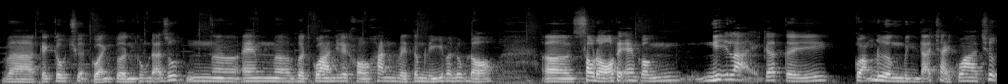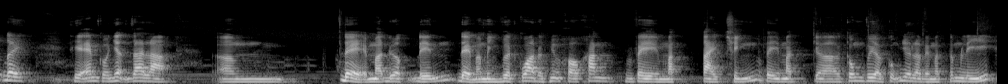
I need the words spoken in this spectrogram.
và cái câu chuyện của anh Tuấn cũng đã giúp uh, em vượt qua những cái khó khăn về tâm lý vào lúc đó. Uh, sau đó thì em có nghĩ lại các cái quãng đường mình đã trải qua trước đây thì em có nhận ra là um, để mà được đến để mà mình vượt qua được những khó khăn về mặt tài chính về mặt uh, công việc cũng như là về mặt tâm lý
